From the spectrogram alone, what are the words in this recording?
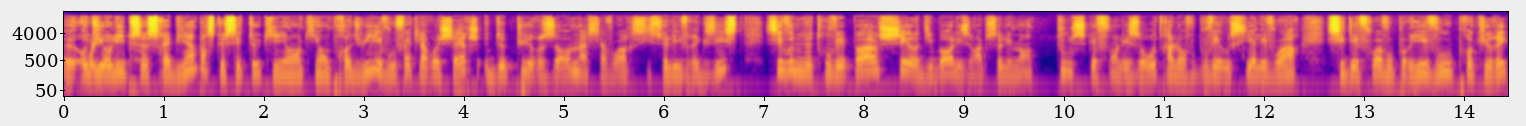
Euh, Audiolib, ce serait bien parce que c'est eux qui ont, qui ont produit et vous faites la recherche de purs hommes à savoir si ce livre existe. Si vous ne le trouvez pas, chez Audible, ils ont absolument tout ce que font les autres. Alors vous pouvez aussi aller voir si des fois vous pourriez vous procurer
